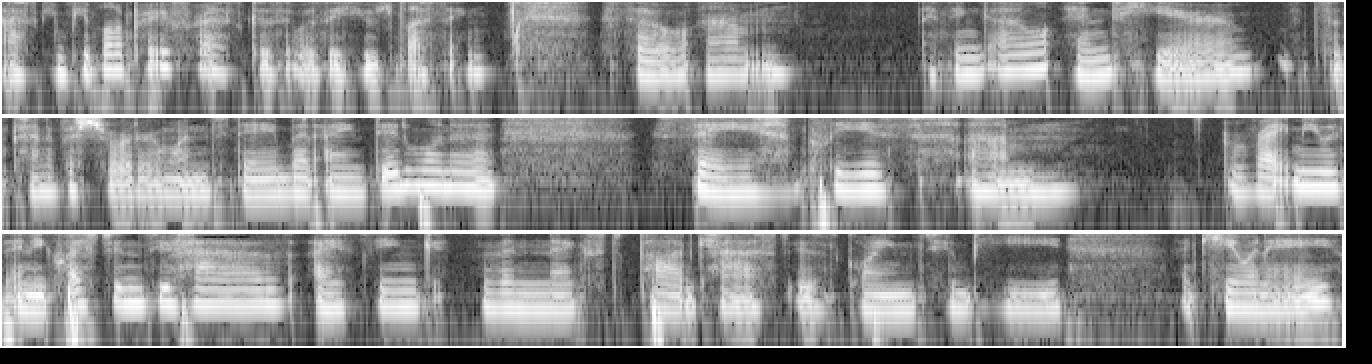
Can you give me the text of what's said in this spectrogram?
asking people to pray for us because it was a huge blessing. So, um, I think I will end here. It's a kind of a shorter one today, but I did want to say please um, write me with any questions you have. I think the next podcast is going to be a Q&A.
